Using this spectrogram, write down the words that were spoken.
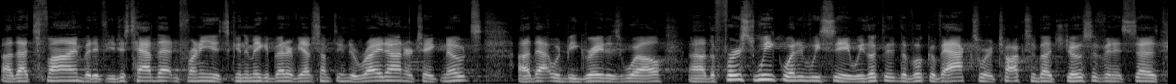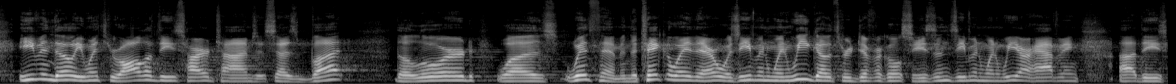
uh, that's fine. But if you just have that in front of you, it's going to make it better. If you have something to write on or take notes, uh, that would be great as well. Uh, the first week, what did we see? We looked at the book of Acts where it talks about Joseph, and it says, even though he went through all of these hard times, it says, but the Lord was with him. And the takeaway there was even when we go through difficult seasons, even when we are having uh, these,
